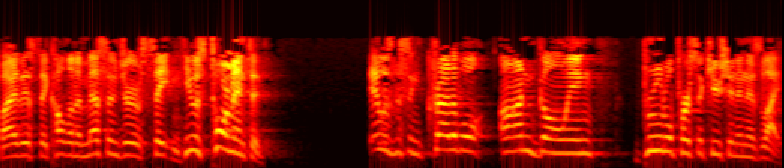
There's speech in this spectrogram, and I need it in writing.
by this. They call it a messenger of Satan. He was tormented. It was this incredible, ongoing, brutal persecution in his life.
